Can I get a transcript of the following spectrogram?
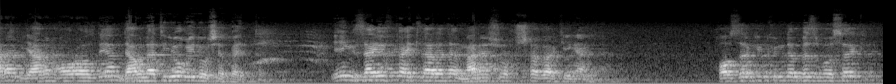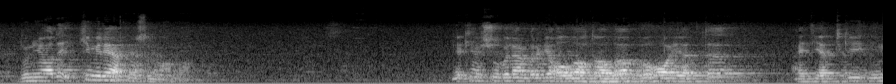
arab yarim orolida ham davlati yo'q edi o'sha paytda. Eng zaif paytlarida mana shu xushxabar kelgan hozirgi kunda biz bo'lsak dunyoda 2 milliard musulmon bor. Lekin shu bilan birga Alloh taolo bu oyatda aytyaptiki in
